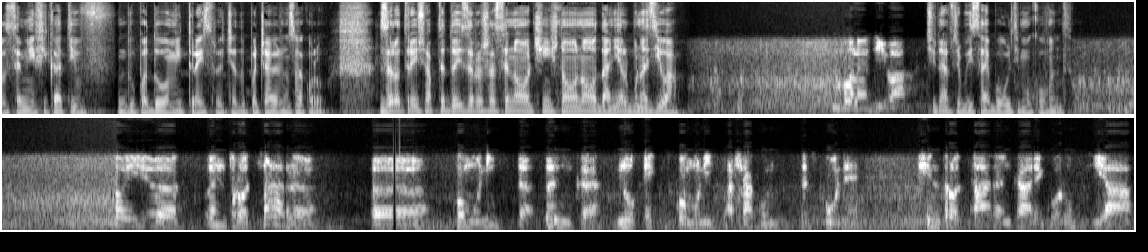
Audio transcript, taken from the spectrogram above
semnificativ după 2013, după ce a ajuns acolo. 0372069599 Daniel, bună ziua! Bună ziua! Cine ar trebui să aibă ultimul cuvânt? Păi, uh, într-o țară uh, comunistă încă, nu ex-comunist, așa cum se spune, și într-o țară în care corupția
